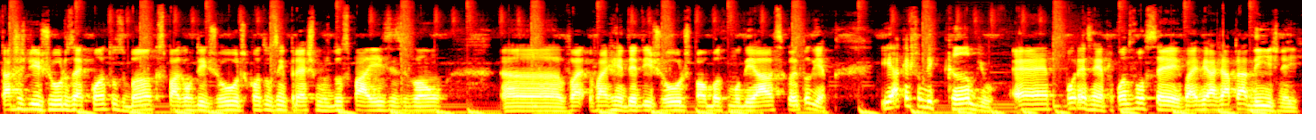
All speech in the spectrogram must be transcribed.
Taxas de juros é quantos bancos pagam de juros, quantos empréstimos dos países vão uh, vai, vai render de juros para o Banco Mundial, essa coisa toda. E a questão de câmbio é, por exemplo, quando você vai viajar para a Disney,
